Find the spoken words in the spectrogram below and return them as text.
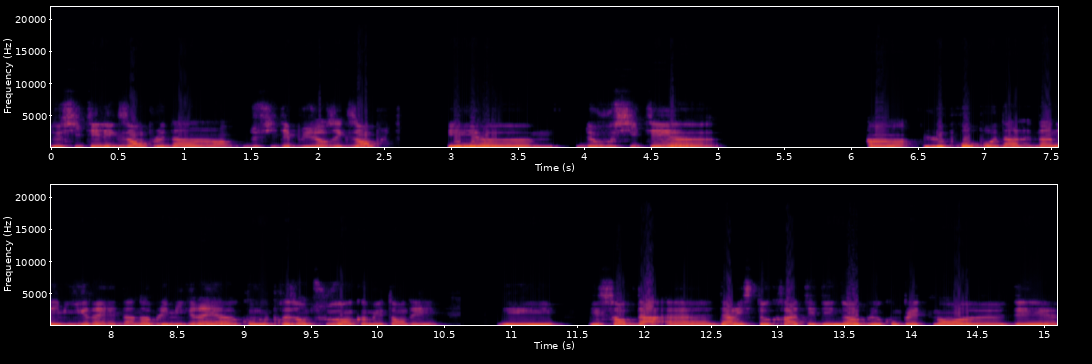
de citer l'exemple d'un, de citer plusieurs exemples et euh, de vous citer un, le propos d'un émigré, d'un noble émigré qu'on nous présente souvent comme étant des, des, des sortes d'aristocrates et des nobles complètement des,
